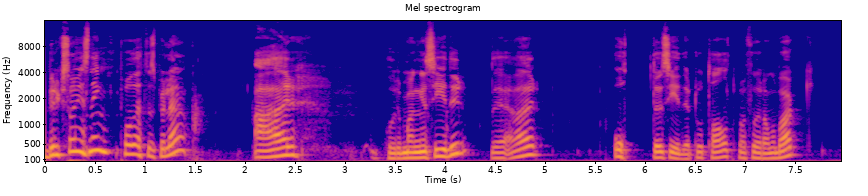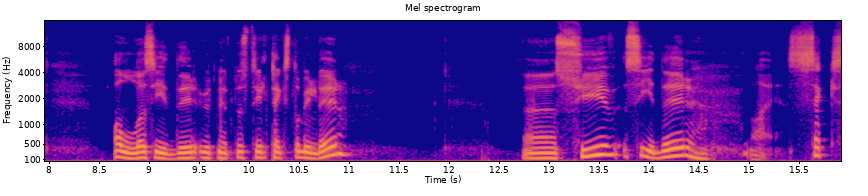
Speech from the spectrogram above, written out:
bruksanvisning på dette spillet er hvor mange sider? Det er åtte sider totalt med foran og bak. Alle sider utnyttes til tekst og bilder. Uh, syv sider Nei. Seks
